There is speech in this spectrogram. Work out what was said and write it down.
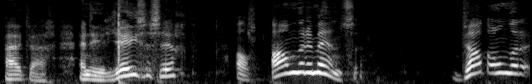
uitdragen. En de Heer Jezus zegt, als andere mensen dat onder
